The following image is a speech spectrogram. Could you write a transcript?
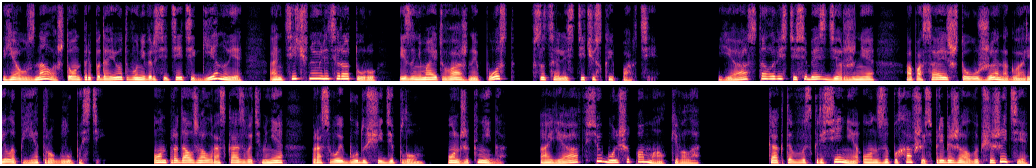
Я узнала, что он преподает в университете Генуе античную литературу и занимает важный пост в социалистической партии. Я стала вести себя сдержаннее, опасаясь, что уже наговорила Пьетро глупостей. Он продолжал рассказывать мне про свой будущий диплом, он же книга, а я все больше помалкивала. Как-то в воскресенье он, запыхавшись, прибежал в общежитие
